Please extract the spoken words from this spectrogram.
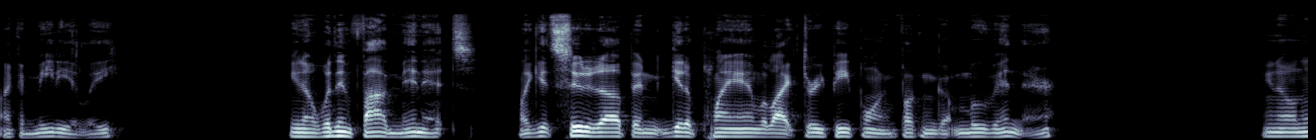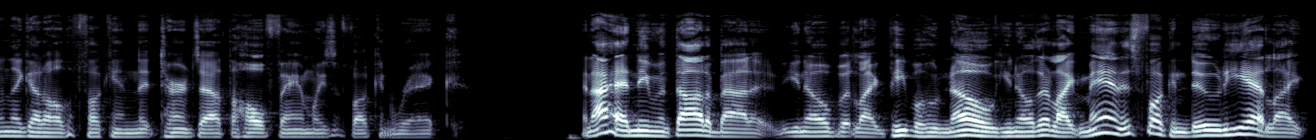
like immediately. You know, within five minutes. Like get suited up and get a plan with like three people and fucking go move in there. You know, and then they got all the fucking. It turns out the whole family's a fucking wreck. And I hadn't even thought about it, you know, but like people who know, you know, they're like, man, this fucking dude, he had like,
